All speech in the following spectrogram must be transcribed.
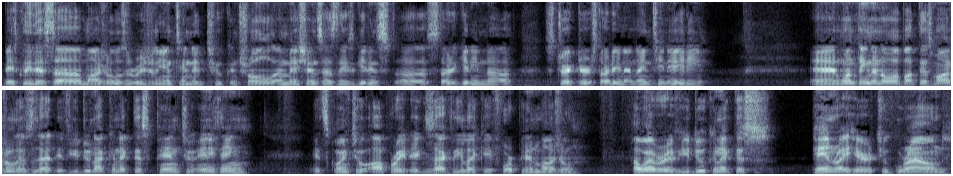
Basically, this uh, module was originally intended to control emissions as they getting, uh, started getting uh, stricter starting in 1980. And one thing to know about this module is that if you do not connect this pin to anything, it's going to operate exactly like a 4-pin module. However, if you do connect this pin right here to ground,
